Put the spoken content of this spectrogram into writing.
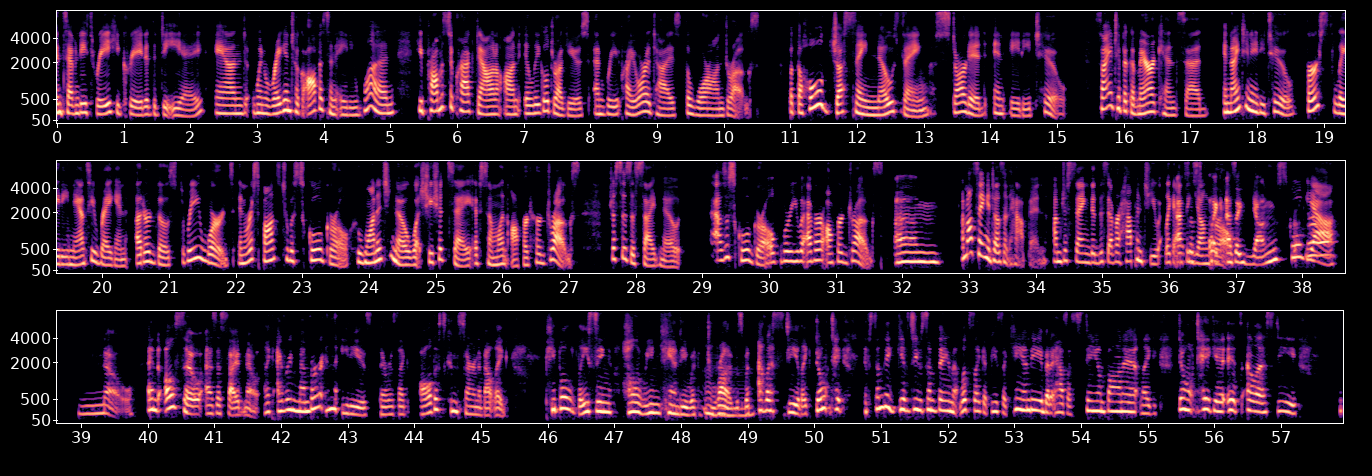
In 73, he created the DEA. And when Reagan took office in 81, he promised to crack down on illegal drug use and reprioritize the war on drugs. But the whole just say no thing started in 82. Scientific American said in 1982, First Lady Nancy Reagan uttered those three words in response to a schoolgirl who wanted to know what she should say if someone offered her drugs. Just as a side note, as a schoolgirl, were you ever offered drugs? Um, I'm not saying it doesn't happen. I'm just saying, did this ever happen to you, like as, as a, young like girl? as a young schoolgirl? Yeah. no. And also, as a side note, like I remember in the 80s, there was like all this concern about like people lacing Halloween candy with drugs, with LSD. Like, don't take, if somebody gives you something that looks like a piece of candy, but it has a stamp on it, like, don't take it. It's LSD.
